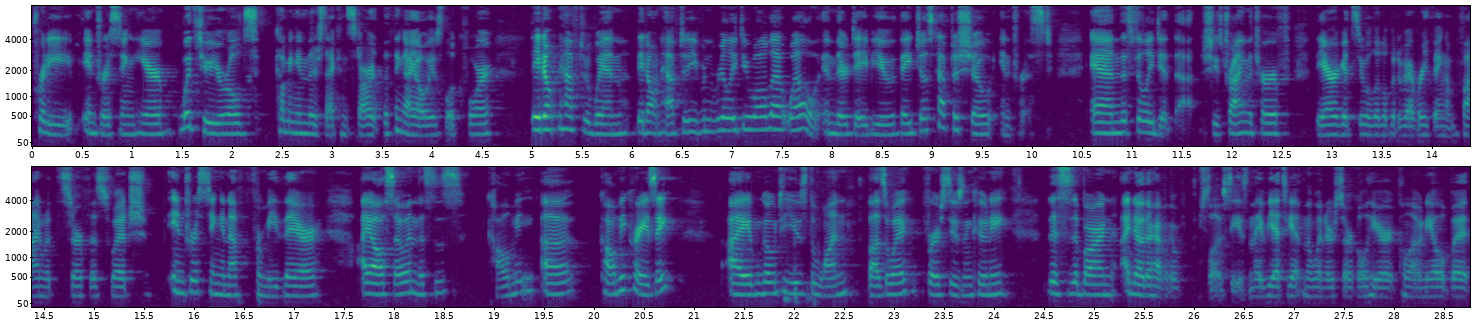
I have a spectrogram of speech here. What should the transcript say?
pretty interesting here with two year olds coming in their second start. The thing I always look for they don't have to win. They don't have to even really do all that well in their debut. They just have to show interest. And this filly did that. She's trying the turf. The Arrogates do a little bit of everything. I'm fine with the surface switch. Interesting enough for me there. I also, and this is call me uh call me crazy. I am going to use the one Buzzaway for Susan Cooney. This is a barn. I know they're having a slow season. They've yet to get in the winner's circle here at Colonial, but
